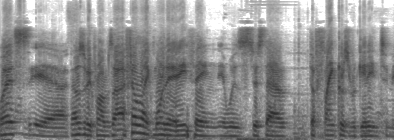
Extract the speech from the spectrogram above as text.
Well, it's, yeah, that was a big problem. So I felt like more than anything, it was just that the flankers were getting to me.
